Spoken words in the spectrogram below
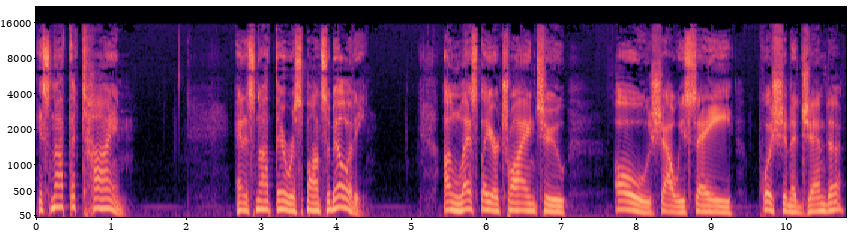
It's not the time. And it's not their responsibility. Unless they are trying to, oh, shall we say, push an agenda,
